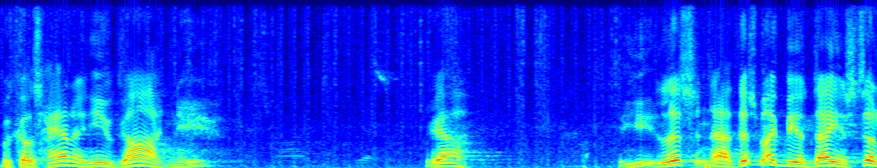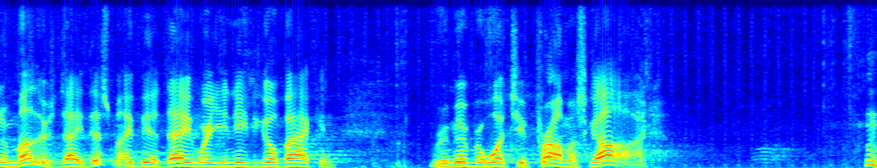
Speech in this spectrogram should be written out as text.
because Hannah knew God knew. Yeah. You, listen now, this may be a day instead of Mother's Day, this may be a day where you need to go back and remember what you promised God.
